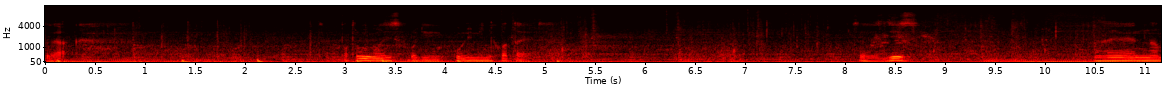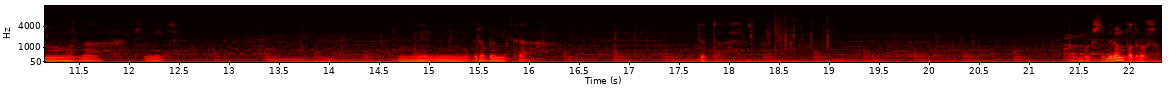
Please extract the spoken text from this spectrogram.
Так. так патронов у нас здесь вроде более-менее хватает. Так, здесь э, нам нужно что иметь не, не дробовика. Вот это. Побольше соберем потрошек.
